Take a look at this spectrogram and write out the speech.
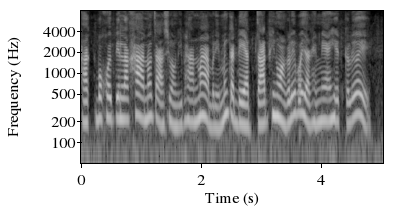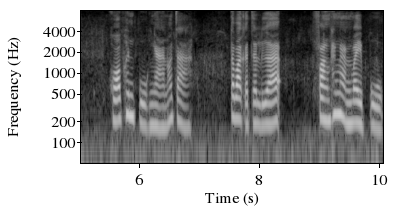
ผักบ่ค่อยเป็นราคาเนาะจ้าช่วงที่ผ่านมาบัดนี้มันก็แดดจัดพี่น้องก็เลยบ่อยากให้แม่เฮ็ดก็เลย ขอเพิ่นปลูกหญ้าเนาะจ้าแต่ว่าก็จะเหลือฟังทั้งนั้นไว้ปลูก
